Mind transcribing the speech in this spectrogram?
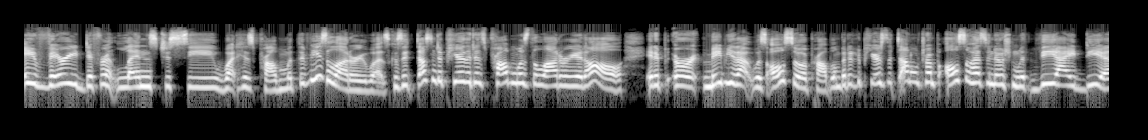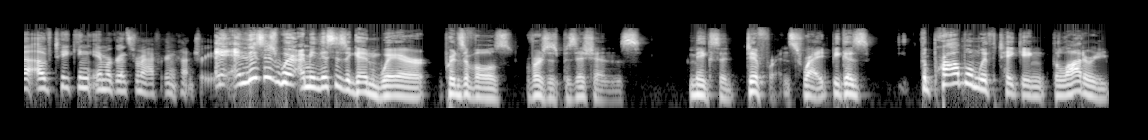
a very different lens to see what his problem with the visa lottery was, because it doesn't appear that his problem was the lottery at all. It, or maybe that was also a problem, but it appears that Donald Trump also has a notion with the idea of taking immigrants from African countries. And, and this is where, I mean, this is again where principles versus positions makes a difference, right? Because the problem with taking the lottery,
